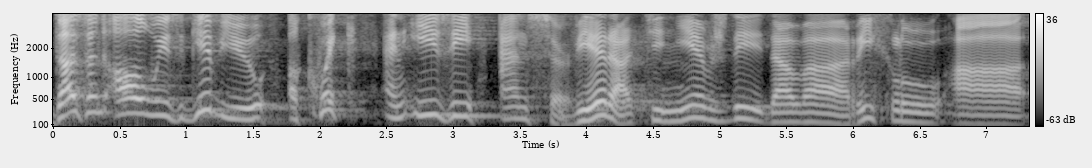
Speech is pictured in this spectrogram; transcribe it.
doesn't always give you a quick and easy answer. Viera ti nie vždy dáva rýchlu a e,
